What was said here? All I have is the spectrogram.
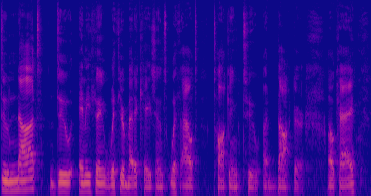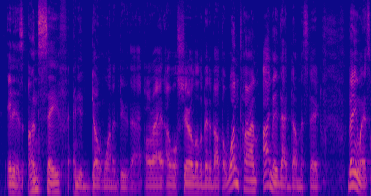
do not do anything with your medications without talking to a doctor, okay? It is unsafe and you don't wanna do that, all right? I will share a little bit about the one time I made that dumb mistake. But anyways,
